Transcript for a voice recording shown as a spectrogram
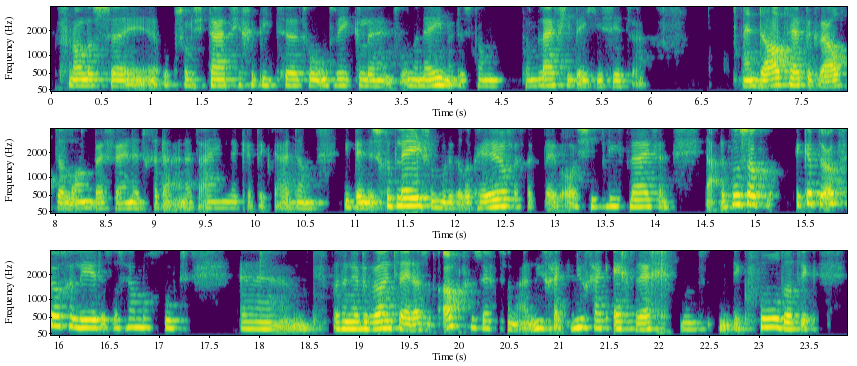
van alles uh, op sollicitatiegebied uh, te ontwikkelen en te ondernemen. Dus dan, dan blijf je een beetje zitten. En dat heb ik wel te lang bij Fernet gedaan. Uiteindelijk heb ik daar dan, ik ben dus gebleven. Mijn moeder wilde ook heel graag dat ik bleef, oh, alsjeblieft blijven. En, nou, dat was ook, ik heb er ook veel geleerd, het was helemaal goed. Um, maar toen heb ik wel in 2008 gezegd van, nou, nu ga ik, nu ga ik echt weg. Want ik voel dat ik,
